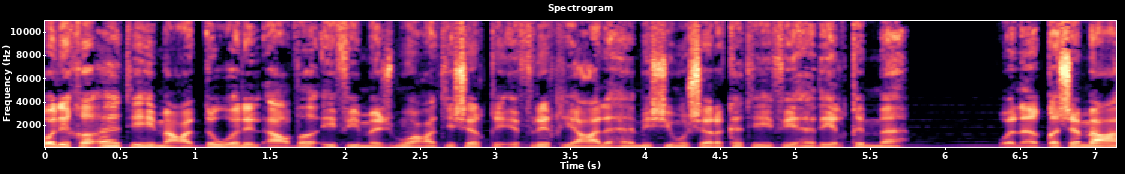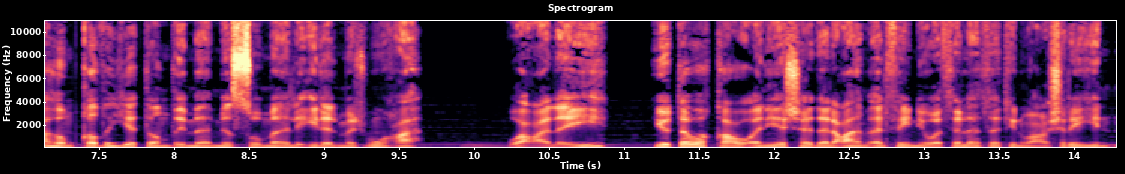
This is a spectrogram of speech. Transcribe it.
ولقاءاته مع الدول الأعضاء في مجموعة شرق إفريقيا على هامش مشاركته في هذه القمة. وناقش معهم قضية انضمام الصومال إلى المجموعة وعليه يتوقع أن يشهد العام 2023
